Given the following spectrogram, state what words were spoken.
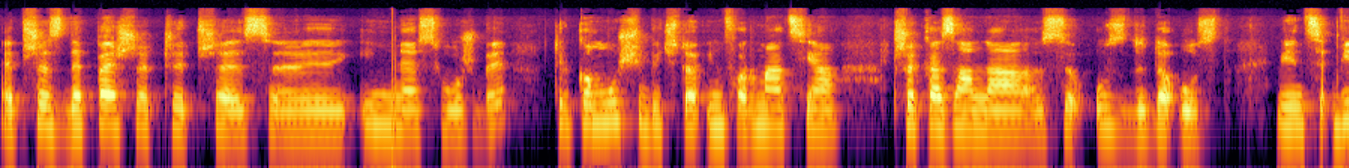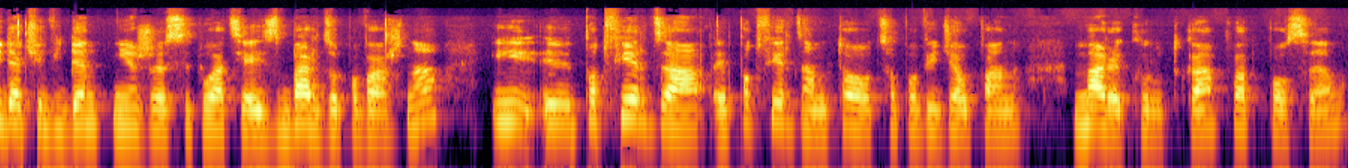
e, przez depesze czy przez e, inne służby, tylko musi być to informacja przekazana z ust do ust. Więc widać ewidentnie, że sytuacja jest bardzo poważna i y, potwierdza, y, potwierdzam to, co powiedział pan Marek Rutka, pan poseł,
